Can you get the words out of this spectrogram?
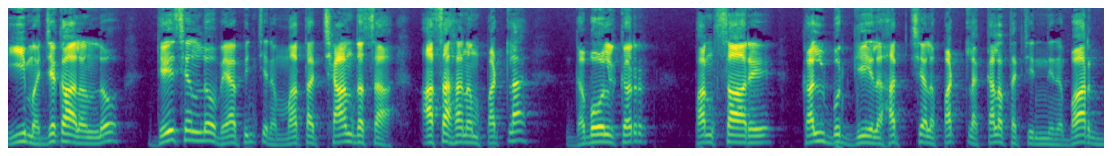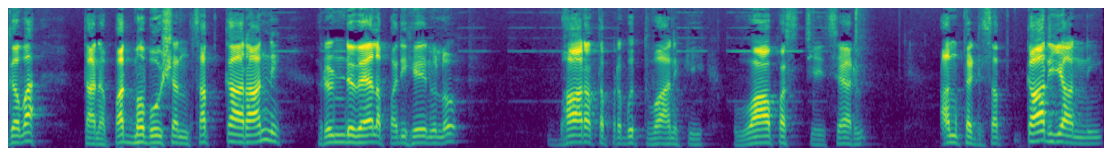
ఈ మధ్యకాలంలో దేశంలో వ్యాపించిన మత ఛాందస అసహనం పట్ల దబోల్కర్ పన్సారే కల్బుర్గీల హత్యల పట్ల కలత చెందిన భార్గవ తన పద్మభూషణ్ సత్కారాన్ని రెండు వేల పదిహేనులో భారత ప్రభుత్వానికి వాపస్ చేశారు. అంతటి సత్కార్యాన్ని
